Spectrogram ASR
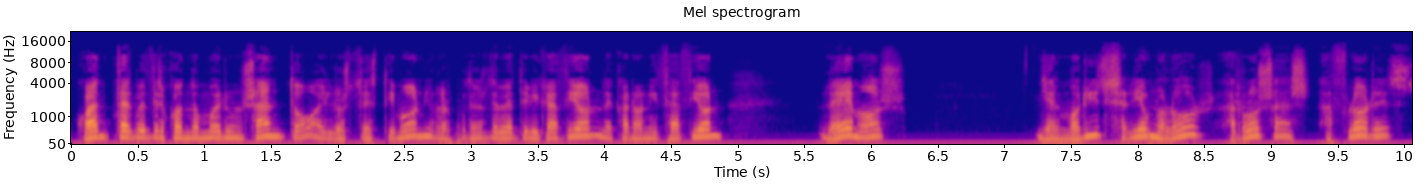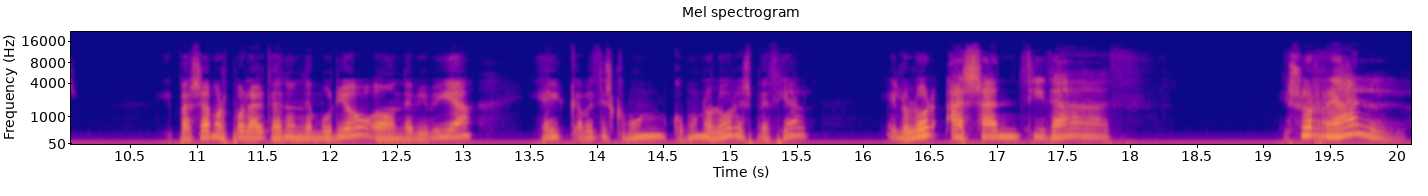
¿Cuántas veces cuando muere un santo hay los testimonios, los procesos de beatificación, de canonización, leemos y al morir salía un olor a rosas, a flores, y pasamos por la habitación donde murió o donde vivía y hay a veces como un, como un olor especial, el olor a santidad. Eso es real.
